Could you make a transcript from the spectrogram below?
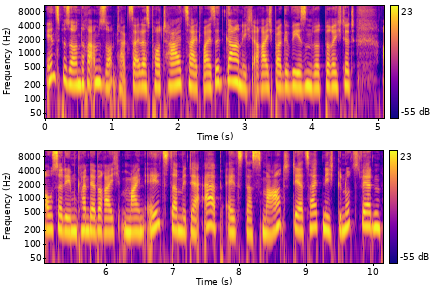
Insbesondere am Sonntag sei das Portal zeitweise gar nicht erreichbar gewesen, wird berichtet. Außerdem kann der Bereich Mein Elster mit der App Elster Smart derzeit nicht genutzt werden,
